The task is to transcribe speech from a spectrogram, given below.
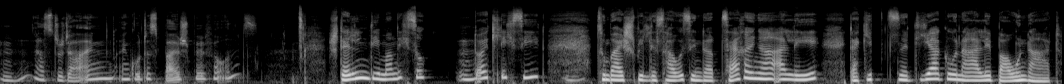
Mhm. Hast du da ein, ein gutes Beispiel für uns? Stellen, die man nicht so mhm. deutlich sieht. Mhm. Zum Beispiel das Haus in der Zerringer Allee, da gibt es eine diagonale Baunaht.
